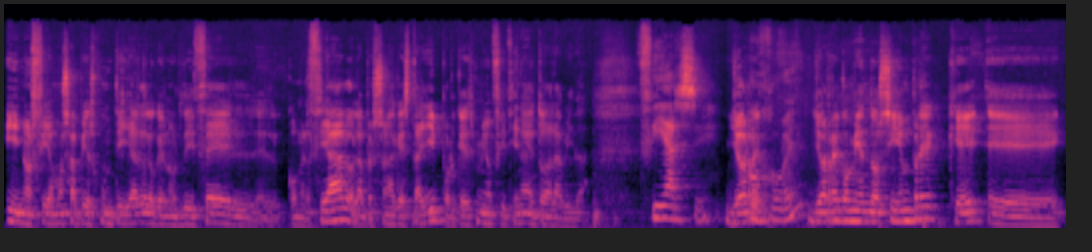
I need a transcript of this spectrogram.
y nos fiamos a pies juntillas de lo que nos dice el, el comercial o la persona que está allí porque es mi oficina de toda la vida. Fiarse. Yo, re- ¿eh? yo recomiendo siempre que,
